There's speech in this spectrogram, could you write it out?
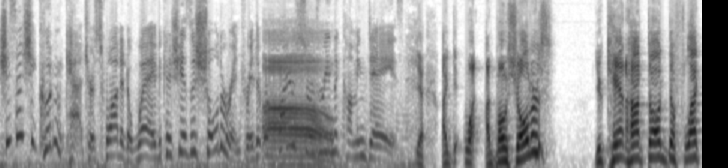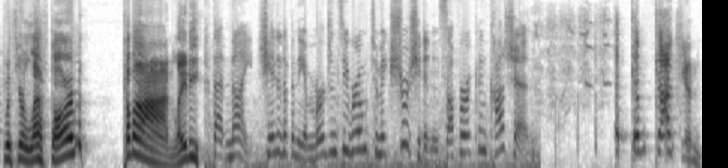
She says she couldn't catch or swat it away because she has a shoulder injury that requires Oh. surgery in the coming days. Yeah, I get what on both shoulders. You can't hot dog deflect with your left arm. Come on, lady. That night, she ended up in the emergency room to make sure she didn't suffer a concussion. a concussion.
